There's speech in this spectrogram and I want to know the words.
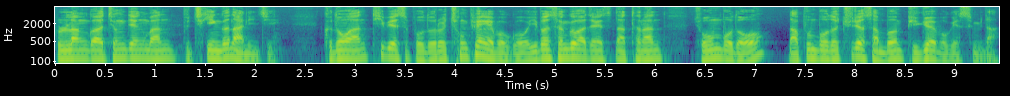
혼란과 정쟁만 부추긴 건 아닌지 그동안 TBS 보도를 총평해보고 이번 선거 과정에서 나타난 좋은 보도, 나쁜 보도 추려서 한번 비교해 보겠습니다.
